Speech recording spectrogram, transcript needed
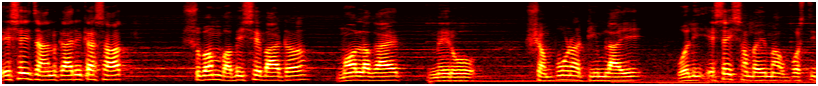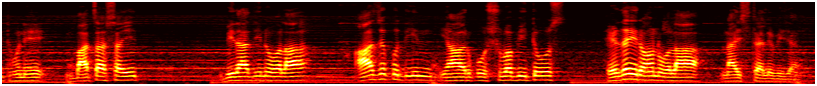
यसै जानकारीका साथ शुभम भविष्यबाट म लगायत मेरो सम्पूर्ण टिमलाई भोलि यसै समयमा उपस्थित हुने बाचासहित बिदा दिनुहोला। आजको दिन यहाँहरूको शुभ बितोस्। हेर्दै रहनुहोला नाइस टेलिभिजन।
